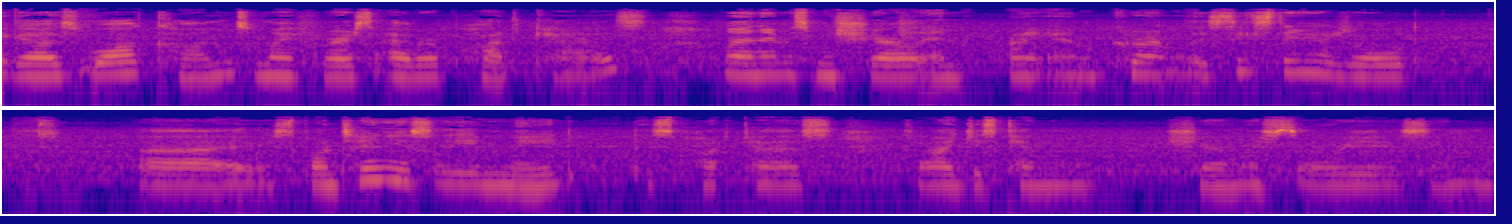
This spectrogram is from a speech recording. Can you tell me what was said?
guys, welcome to my first ever podcast. My name is Michelle and I am currently 16 years old. I spontaneously made this podcast so I just can share my stories and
